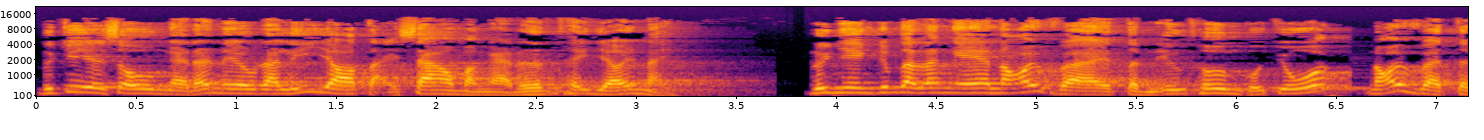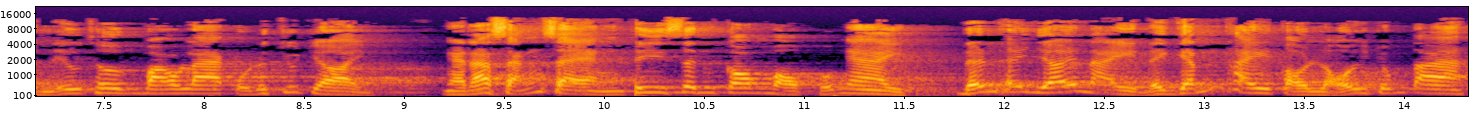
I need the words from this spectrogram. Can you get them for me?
Đức Chúa Giêsu ngài đã nêu ra lý do tại sao mà ngài đã đến thế giới này. Đương nhiên chúng ta đã nghe nói về tình yêu thương của Chúa, nói về tình yêu thương bao la của Đức Chúa Trời. Ngài đã sẵn sàng hy sinh con một của Ngài đến thế giới này để gánh thay tội lỗi của chúng ta.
